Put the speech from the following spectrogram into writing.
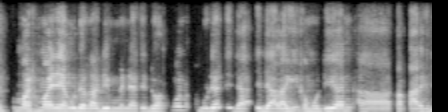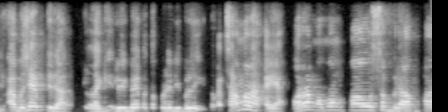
pemain-pemain yang udah gak diminati Dortmund kemudian tidak tidak lagi kemudian uh, tertarik. Ah saya tidak lagi lebih baik untuk kemudian dibeli gitu kan. Sama lah kayak orang ngomong mau seberapa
